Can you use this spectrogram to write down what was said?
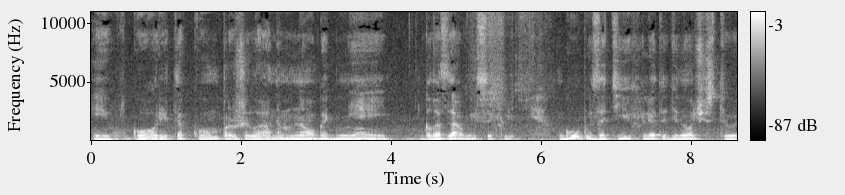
и в горе таком прожила она много дней, глаза высохли, губы затихли от одиночества,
